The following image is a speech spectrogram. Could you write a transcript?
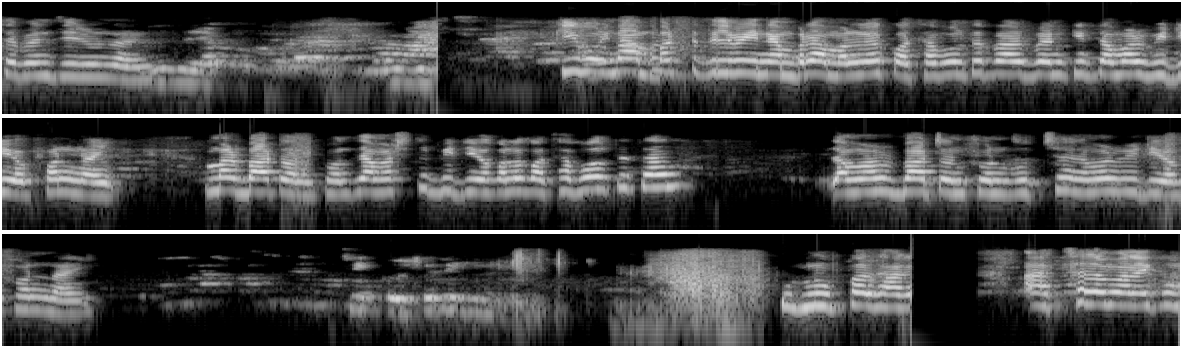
seven zero nine কি বলব নাম্বারটা দিলে এই নাম্বারে আমার লগে কথা বলতে পারবেন কিন্তু আমার ভিডিও ফোন নাই। আমার বাটন ফোন যে আমার সাথে ভিডিও কলে কথা বলতে চান আমার বাটন ফোন বুঝছেন আমার ভিডিও ফোন নাই। আসসালামু আলাইকুম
